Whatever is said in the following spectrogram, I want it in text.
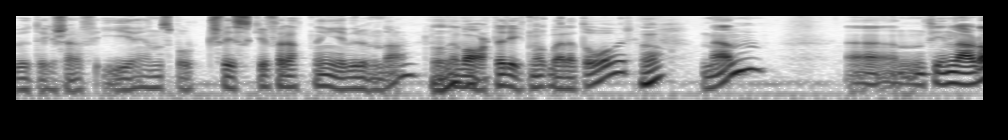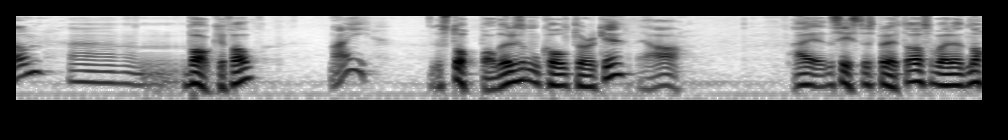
butikksjef i en sportsfiskeforretning i Brumunddal. Mm. Det varte riktignok bare et år, Ja. men eh, en fin lærdom. Eh, Bakefall. nei. Du stoppa det liksom cold turkey? Ja. Nei, det siste sprøyta, og så bare nå.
